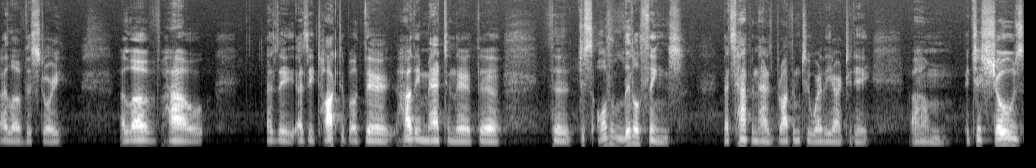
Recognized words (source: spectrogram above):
I love this story. I love how, as they as they talked about their how they met and their the the just all the little things that's happened that has brought them to where they are today. Um, it just shows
